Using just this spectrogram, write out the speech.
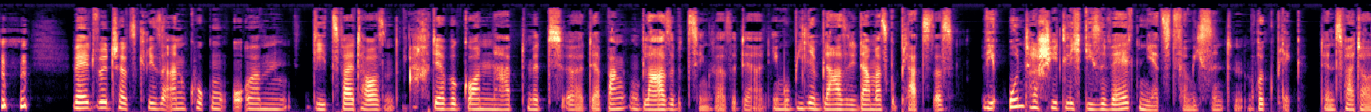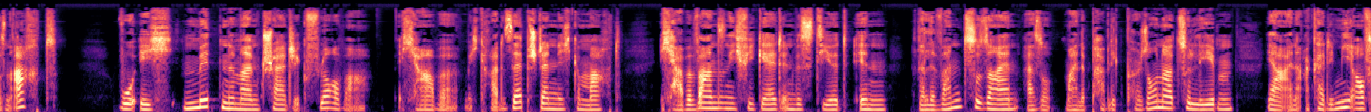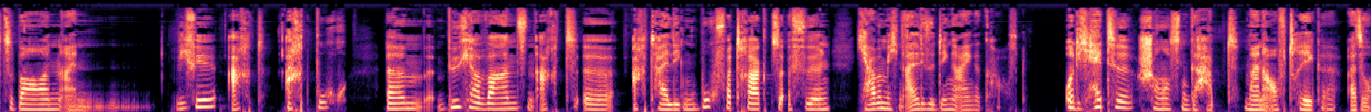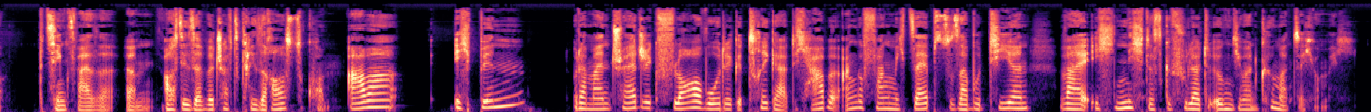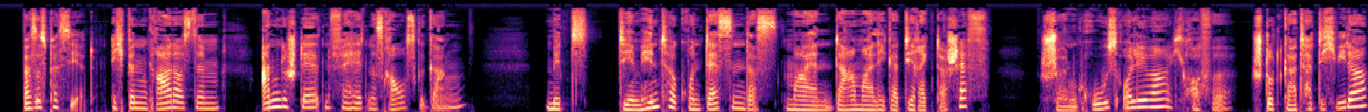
Weltwirtschaftskrise angucken, ähm, die 2008 ja begonnen hat mit äh, der Bankenblase beziehungsweise der Immobilienblase, die damals geplatzt ist. Wie unterschiedlich diese Welten jetzt für mich sind im Rückblick. Denn 2008, wo ich mitten in meinem Tragic Floor war, ich habe mich gerade selbstständig gemacht, ich habe wahnsinnig viel Geld investiert in relevant zu sein, also meine Public Persona zu leben, ja, eine Akademie aufzubauen, ein, wie viel? Acht, acht Buch, ähm, Bücher waren es, einen acht, äh, achteiligen Buchvertrag zu erfüllen. Ich habe mich in all diese Dinge eingekauft. Und ich hätte Chancen gehabt, meine Aufträge, also beziehungsweise ähm, aus dieser Wirtschaftskrise rauszukommen. Aber ich bin oder mein Tragic Flaw wurde getriggert. Ich habe angefangen, mich selbst zu sabotieren, weil ich nicht das Gefühl hatte, irgendjemand kümmert sich um mich. Was ist passiert? Ich bin gerade aus dem Angestelltenverhältnis rausgegangen mit dem Hintergrund dessen, dass mein damaliger direkter Chef, schönen Gruß, Oliver, ich hoffe, Stuttgart hat dich wieder,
